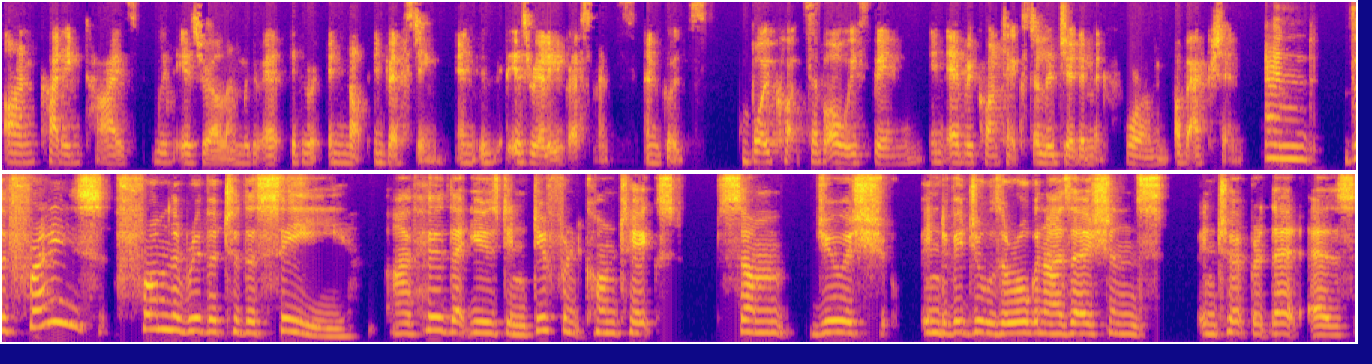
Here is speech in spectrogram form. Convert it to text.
on cutting ties with Israel and with and not investing in Israeli investments and goods. Boycotts have always been, in every context, a legitimate form of action. And the phrase from the river to the sea, I've heard that used in different contexts. Some Jewish individuals or organizations interpret that as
